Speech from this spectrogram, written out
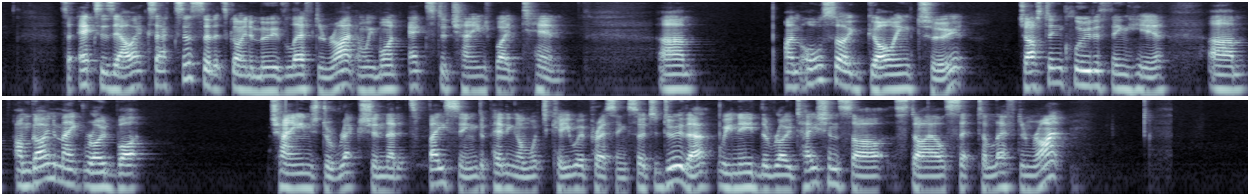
So X is our X axis that it's going to move left and right and we want X to change by 10. Um, I'm also going to just include a thing here. Um, I'm going to make Roadbot change direction that it's facing depending on which key we're pressing. So to do that, we need the rotation style set to left and right.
